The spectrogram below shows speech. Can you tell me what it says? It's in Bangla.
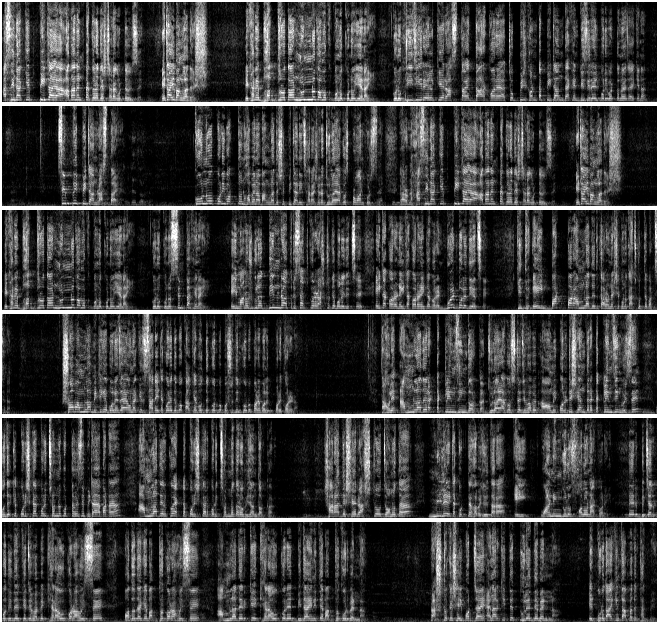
হাসিনাকে পিটায়া আধানাংটা করে দেশ ছাড়া করতে হয়েছে। এটাই বাংলাদেশ। এখানে ভদ্রতার ন্যূনতম কোনো কোনো ইয়ে নাই। কোনো ডিজি রেলকে রাস্তায় দাঁড় করে চব্বিশ ঘণ্টা পিটান, দেখেন ডিজি রেল পরিবর্তন হয়ে যায় কিনা? সিম্পলি পিটান রাস্তায়। কোনো পরিবর্তন হবে না বাংলাদেশে পিটানি ছাড়া, সেটা জুলাই আগস্ট প্রমাণ করছে। কারণ হাসিনাকে পিটায়া আধানাংটা করে দেশ ছাড়া করতে হয়েছে। এটাই বাংলাদেশ। এখানে ভদ্রতার ন্যূনতম কোনো কোনো ইয়ে নাই। কোনো কোনো সিম্প্যাথি নাই। এই মানুষগুলা দিনরাত রিসার্চ করে রাষ্ট্রকে বলে দিচ্ছে, এইটা করেন এইটা করেন এইটা করেন, বুয়েট বলে দিয়েছে। কিন্তু এই বাটপার আমলাদের কারণে সে কোনো কাজ করতে পারছে না। সব আমলা মিটিংয়ে বলে যায়, ওনাকে স্যার এটা করে দেবো, কালকের মধ্যে করব, পরশু দিন করব, পরে বলে, পরে করে না। তাহলে আমলাদের একটা ক্লিনজিং দরকার। জুলাই, আগস্টে যেভাবে আওয়ামী পলিটিশিয়ানদের একটা ক্লিনজিং হয়েছে ওদেরকে পরিষ্কার পরিচ্ছন্ন করতে হয়েছে পিটায়া পাটায়া আমলাদেরকেও একটা পরিষ্কার পরিচ্ছন্নতার অভিযান দরকার। সারা দেশের রাষ্ট্র, জনতা মিলে এটা করতে হবে যদি তারা এই ওয়ার্নিংগুলো ফলো না করে। এর বিচারপতিদেরকে যেভাবে ঘেরাও করা হয়েছে, পদত্যাগে বাধ্য করা হয়েছে, আমলাদেরকে ঘেরাও করে বিদায় নিতে বাধ্য করবেন না। রাষ্ট্রকে সেই পর্যায়ে এনার্কিতে তুলে দেবেন না। এর পুরো দায় কিন্তু আপনাদের থাকবে।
